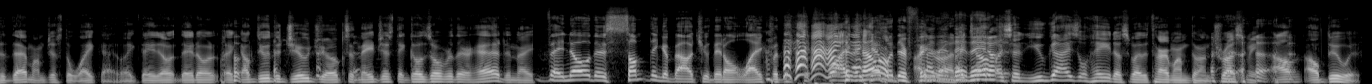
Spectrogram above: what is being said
to them, I'm just a white guy. Like they don't they don't like I'll do the Jew jokes and they just it goes over their head and I. they know there's something about you they don't like, but they, they tell can't 'em. put their I- finger they- on they- it. I, tell 'em, don't- I said, you guys will hate us by the time I'm done. Trust me, I'll I'll do it.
